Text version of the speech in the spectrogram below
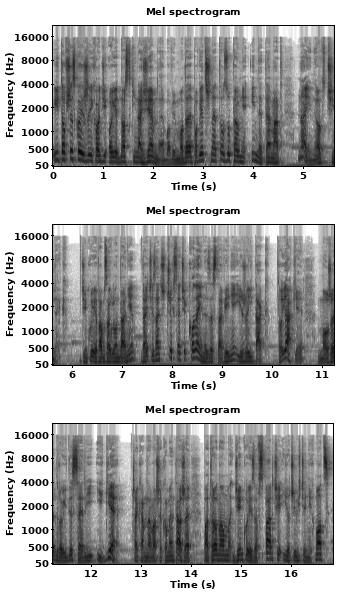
I to wszystko, jeżeli chodzi o jednostki naziemne, bowiem modele powietrzne to zupełnie inny temat na inny odcinek. Dziękuję Wam za oglądanie. Dajcie znać, czy chcecie kolejne zestawienie. Jeżeli tak, to jakie? Może droidy serii IG? Czekam na Wasze komentarze. Patronom dziękuję za wsparcie i oczywiście niech moc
